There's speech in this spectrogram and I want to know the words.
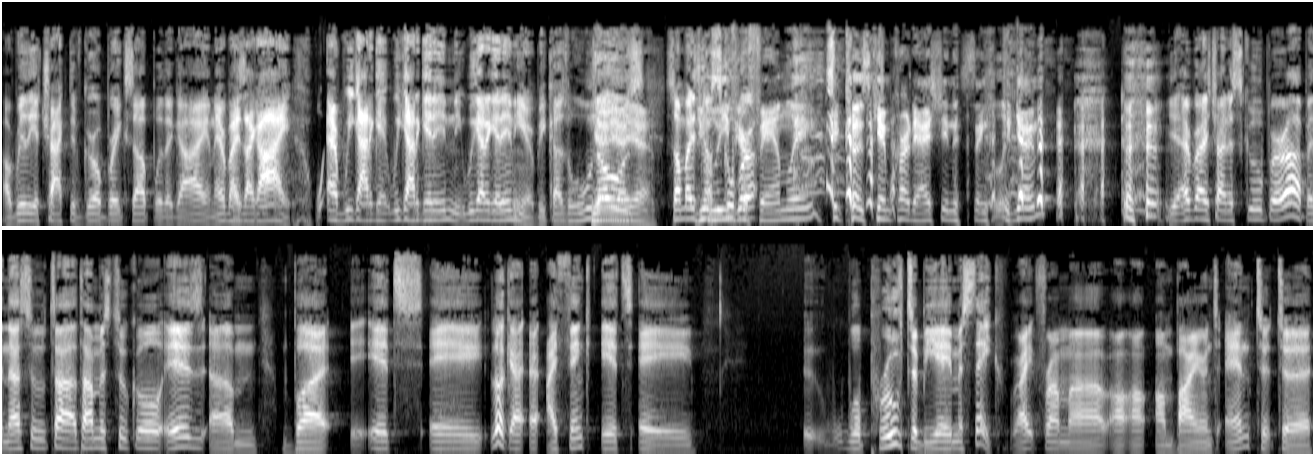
a really attractive girl breaks up with a guy, and everybody's like, "All right, we gotta get we gotta get in we gotta get in here because who knows somebody's you gonna leave your her up." family because Kim Kardashian is single again. yeah, everybody's trying to scoop her up, and that's who Tho- Thomas Tuchel is. Um, but it's a look. I, I think it's a will prove to be a mistake, right, from uh, on, on Bayern's end to to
